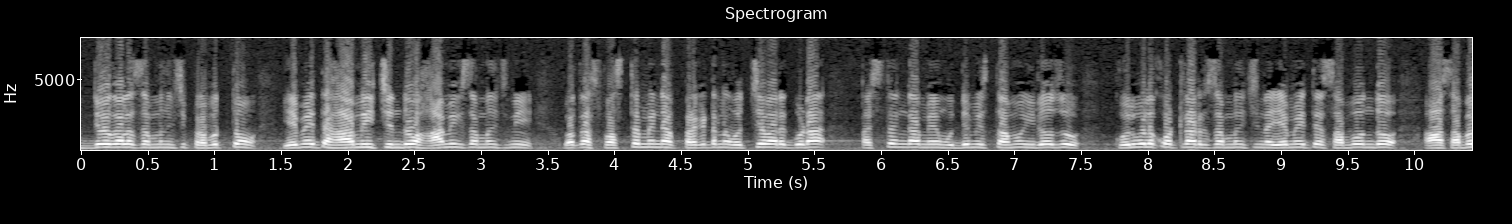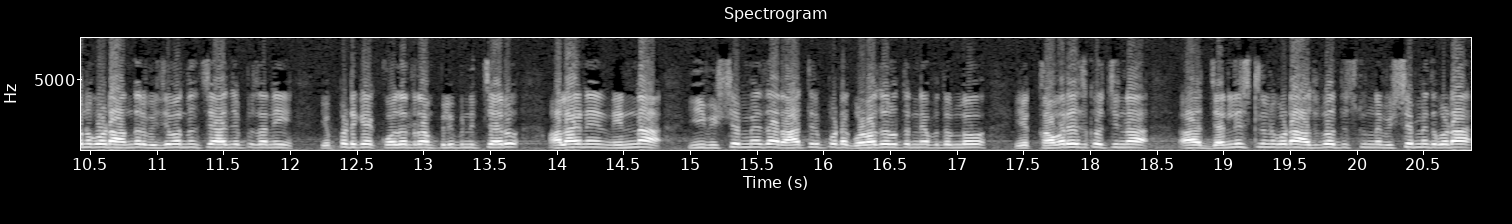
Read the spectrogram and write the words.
ఉద్యోగాలకు సంబంధించి ప్రభుత్వం ఏమైతే హామీ ఇచ్చిందో హామీకి సంబంధించి ఒక స్పష్టమైన ప్రకటన వచ్చే వరకు కూడా ఖచ్చితంగా మేము ఉద్యమిస్తాము. ఈ రోజు కొలువుల కొట్లాటకు సంబంధించిన ఏమైతే సభ ఉందో ఆ సభను కూడా అందరూ విజయవంతం చేయాలని చెప్పేసి అని ఇప్పటికే కోదండరాం పిలుపునిచ్చారు. అలానే నిన్న ఈ విషయం మీద రాత్రిపూట గొడవ జరుగుతున్న నేపథ్యంలో ఈ కవరేజ్కి వచ్చిన జర్నలిస్టులను కూడా అదుపులో తీసుకున్న విషయం మీద కూడా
